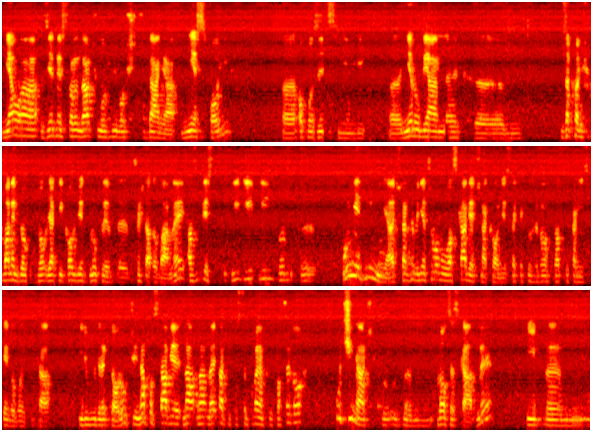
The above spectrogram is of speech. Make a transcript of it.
miała z jednej strony dać możliwość ścigania nie swoich, e, opozycji e, nielubianych, zakwalifikowanych do, do jakiejkolwiek grupy e, prześladowanej, a z drugiej i, i, i uniewinniać, tak żeby nie trzeba było łaskawiać na koniec, tak jak to zrobiono w przypadku Kamińskiego bądź kilka innych dyrektorów, czyli na podstawie, na, na, na etapie postępowania przygotowawczego ucinać proces karny i um,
